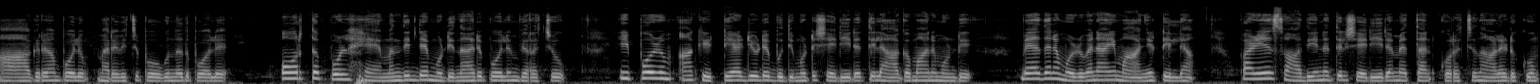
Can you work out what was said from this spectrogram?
ആ ആഗ്രഹം പോലും മരവിച്ചു പോകുന്നത് പോലെ. ഓർത്തപ്പോൾ ഹേമന്തിന്റെ മുടിനാര് പോലും വിറച്ചു. ഇപ്പോഴും ആ കിട്ടിയടിയുടെ ബുദ്ധിമുട്ട് ശരീരത്തിൽ ആകമാനമുണ്ട് വേദന മുഴുവനായി മാഞ്ഞിട്ടില്ല. പഴയ സ്വാധീനത്തിൽ ശരീരമെത്താൻ കുറച്ച് നാളെടുക്കും.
